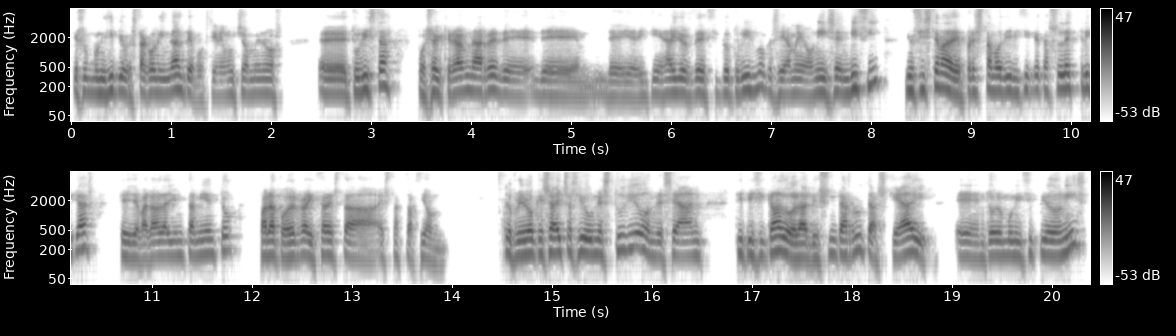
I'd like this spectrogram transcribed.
que es un municipio que está colindante, pues tiene mucho menos eh, turistas, pues el crear una red de, itinerarios de cicloturismo que se llame ONIS en bici y un sistema de préstamo de bicicletas eléctricas que llevará al ayuntamiento para poder realizar esta, esta actuación. Lo primero que se ha hecho ha sido un estudio donde se han tipificado las distintas rutas que hay en todo el municipio de Onís,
